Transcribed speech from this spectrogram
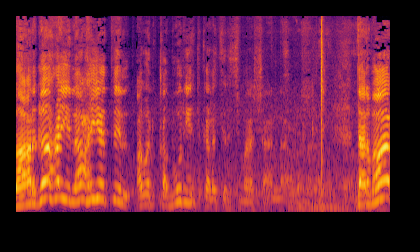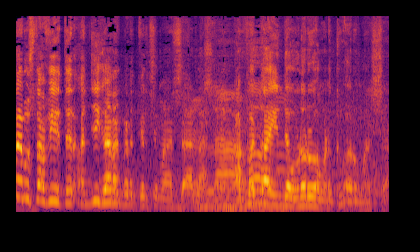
பார்காஹ இலாஹியத்தில் அவன் கபூரியத் கிடைச்சிருச்சு மாஷா அல்லாஹ். தர்பார முஸ்தபியத்தில் அங்கீகாரம் கிடைச்சிருச்சு மாஷா அல்லாஹ். அப்பதான் இந்த உணர்வு அவனுக்கு வரும் மாஷா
